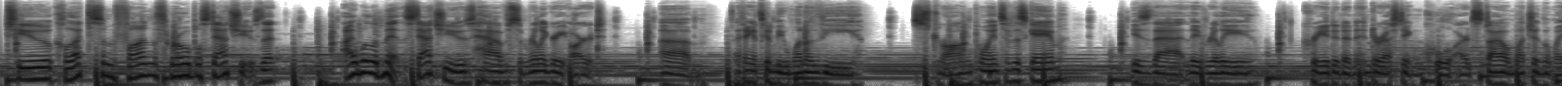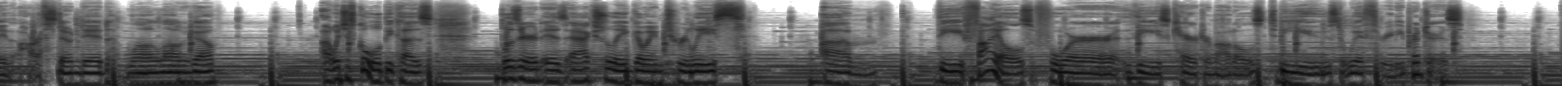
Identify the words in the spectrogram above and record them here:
to collect some fun throwable statues that I will admit the statues have some really great art. Um, I think it's going to be one of the strong points of this game is that they've really created an interesting, cool art style, much in the way that Hearthstone did long, long ago. Uh, which is cool because Blizzard is actually going to release um, the files for these character models to be used with 3D printers.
